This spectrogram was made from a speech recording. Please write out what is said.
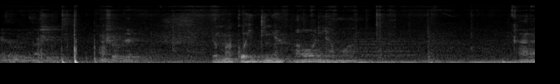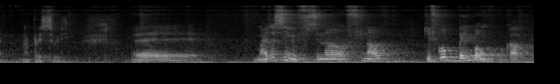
Ainda não vi, não achei. Deixa eu ver. Deu uma corridinha Olha, mano. Caralho. na pressure. É, Mas assim, sinal final que ficou bem bom o carro,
